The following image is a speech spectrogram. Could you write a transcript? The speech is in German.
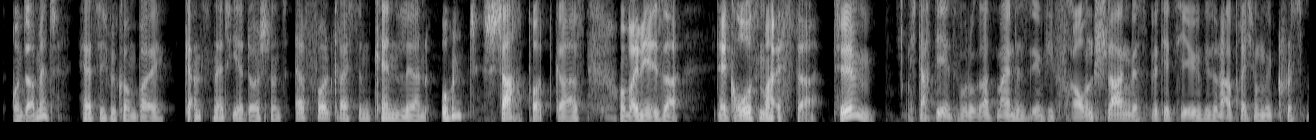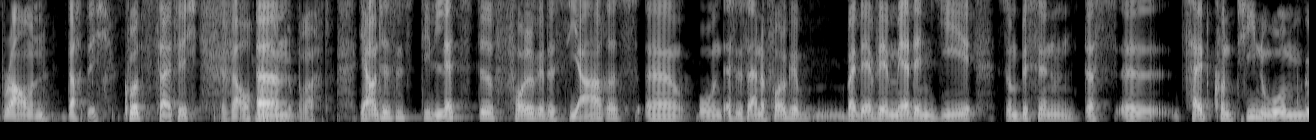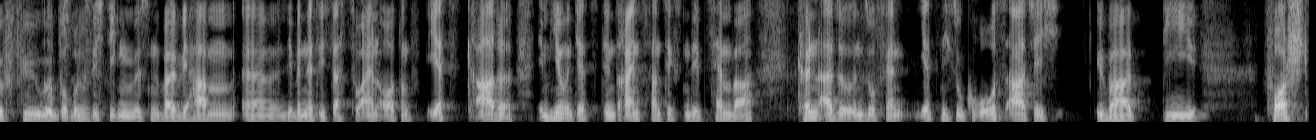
Und damit herzlich willkommen bei ganz nett hier Deutschlands erfolgreichstem Kennenlernen und Schachpodcast. Und bei mir ist er, der Großmeister, Tim. Ich dachte jetzt, wo du gerade meintest, irgendwie Frauen schlagen, das wird jetzt hier irgendwie so eine Abrechnung mit Chris Brown, dachte ich, kurzzeitig. Der wäre auch mal ähm, angebracht. Ja, und es ist die letzte Folge des Jahres äh, und es ist eine Folge, bei der wir mehr denn je so ein bisschen das äh, Zeitkontinuum-Gefüge berücksichtigen müssen, weil wir haben, äh, liebe Nettis, das zur Einordnung jetzt gerade im Hier und Jetzt, den 23. Dezember, können also insofern jetzt nicht so großartig über die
